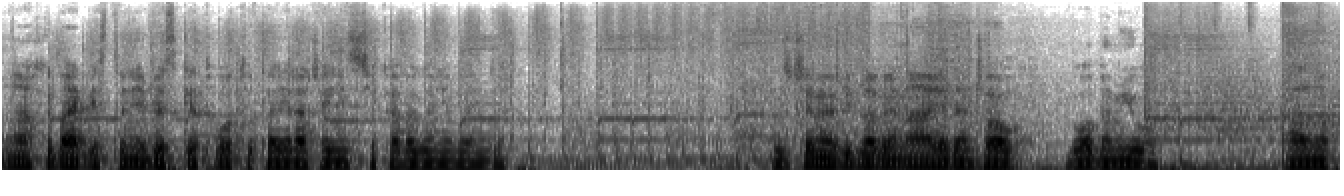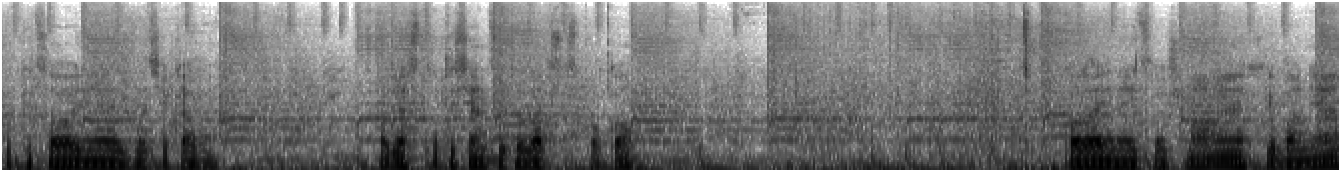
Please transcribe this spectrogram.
No chyba jak jest to niebieskie tło, tutaj raczej nic ciekawego nie będzie. Liczymy widzowie na jeden czołg. Byłoby miło. Ale no póki co nie jest za ciekawe. Chociaż 100 tysięcy to zawsze spoko. W kolejnej coś mamy? Chyba nie.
